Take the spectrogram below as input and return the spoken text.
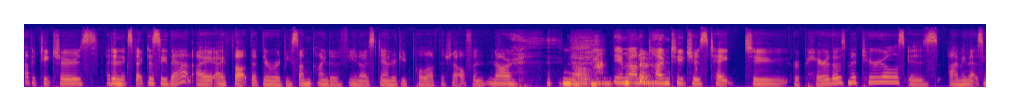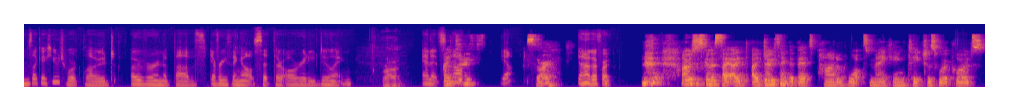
other teachers. I didn't expect to see that. I, I thought that there would be some kind of, you know, standard you'd pull off the shelf. And no, No. the amount of time teachers take to prepare those materials is, I mean, that seems like a huge workload over and above everything else that they're already doing. Right. And it's I not. do. Yeah. Sorry. Yeah, no, go for it. I was just going to say, I, I do think that that's part of what's making teachers' workloads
